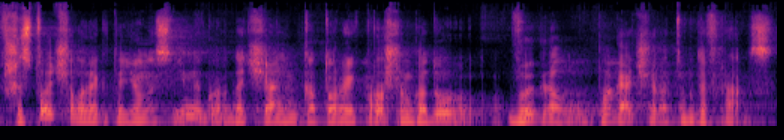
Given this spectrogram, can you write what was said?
шестой человек, это Йонас Винегор, датчанин, который в прошлом году выиграл у Пагачера Тур де Франс.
